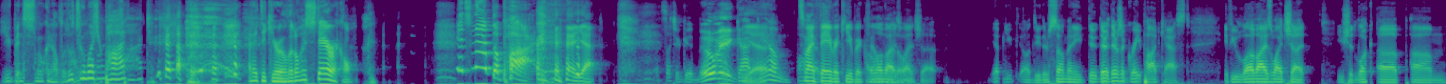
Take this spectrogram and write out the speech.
you've been smoking a little too much pot, pot. and I think you're a little hysterical. it's not the pot." yeah, It's such a good movie. God Yeah. damn, it's my I- favorite Kubrick film. I love Eyes. Wide Shut. Yep, you. Oh, dude, there's so many. Dude, there, there's a great podcast. If you love Eyes Wide Shut, you should look up. Um,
